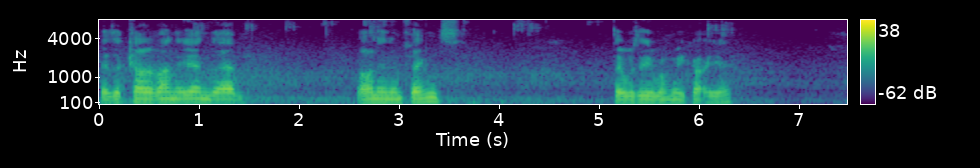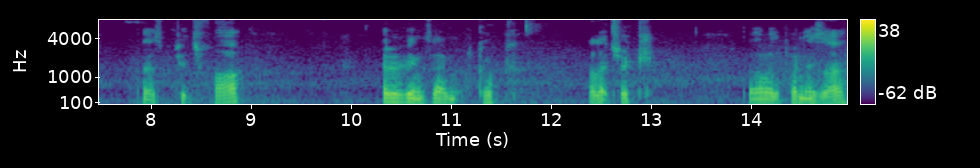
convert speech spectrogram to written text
There's a caravan here and um, awning and things. There was here when we got here. There's pitch four. Everything's um, up, electric. Don't know where the point is though.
